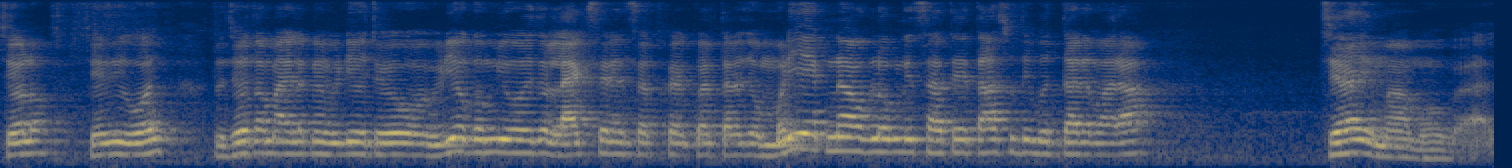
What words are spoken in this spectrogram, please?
ચલો જેવી હોય જો તમે આ લગન વીડિયો જોયો હોય, વીડિયો ગમ્યો હોય તો લાઈક શેર અને સબસ્ક્રાઈબ કરતા રહેજો મળીએ એક નવા બ્લોગની સાથે. ત્યાં સુધી બધાને મારા જય મા મોગલ.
